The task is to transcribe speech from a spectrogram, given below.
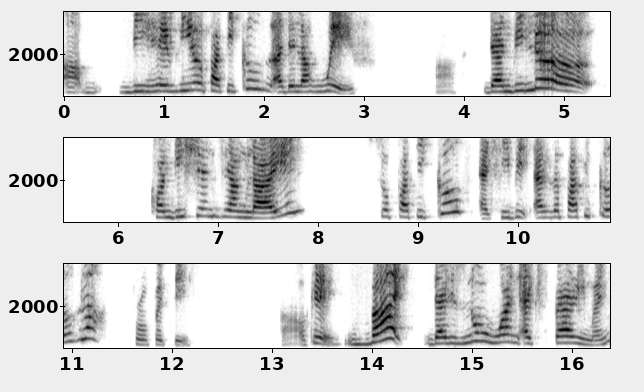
uh, behavior particles adalah wave. Uh, dan bila conditions yang lain so particles exhibit as the particles lah properties. Uh, okay. But there is no one experiment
